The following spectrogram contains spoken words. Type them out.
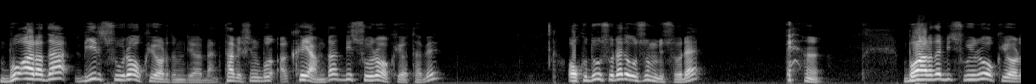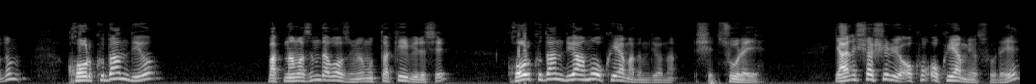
Bu arada bir sure okuyordum diyor ben. Tabi şimdi bu kıyamda bir sure okuyor tabi. Okuduğu sure de uzun bir sure. bu arada bir sure okuyordum. Korkudan diyor. Bak namazını da bozmuyor. Muttaki birisi. Korkudan diyor ama okuyamadım diyor sureyi. Yani şaşırıyor. Oku, okuyamıyor sureyi.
